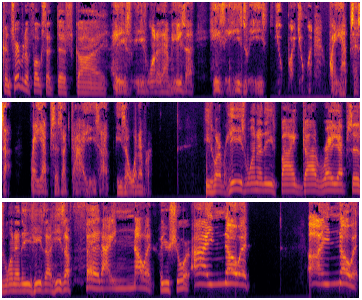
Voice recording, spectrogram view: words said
conservative folks said this guy, he's he's one of them. He's a he's he's he's you you Ray Epps is a Ray Epps is a guy. He's a he's a whatever. He's whatever. He's one of these. By God, Ray Epps is one of these. He's a he's a Fed. I know it. Are you sure? I know it. I know it.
